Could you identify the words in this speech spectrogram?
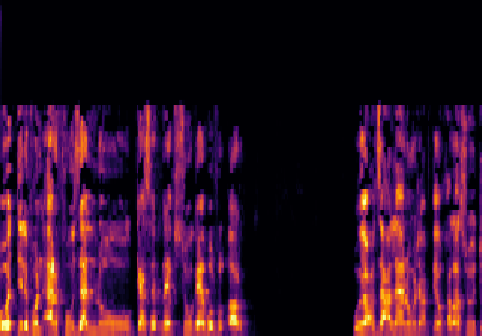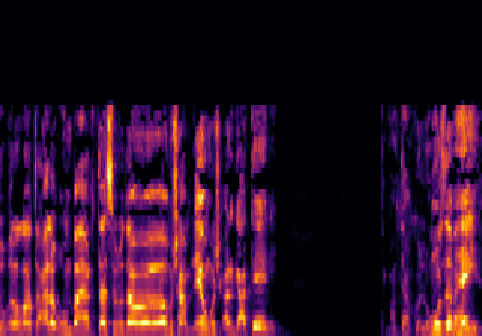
هو التليفون قرفه وزله وكسر نفسه وجابه في الأرض. ويقعد زعلان ومش عارف إيه وخلاص ويتوب إلى الله تعالى ويقوم بقى يغتسل وده ومش هعمل إيه ومش هرجع تاني. طب ما أنت الأمور زي ما هي.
